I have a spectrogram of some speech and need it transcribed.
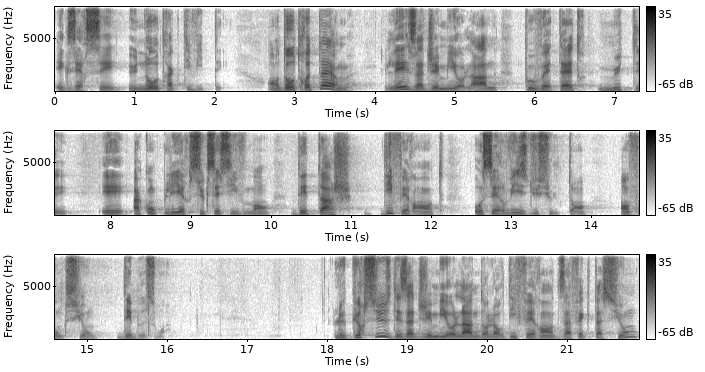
exercé une autre activité. En d'autres termes, les Adjemi Olan pouvaient être mutés et accomplir successivement des tâches différentes au service du sultan en fonction des besoins. Le cursus des Adjemi Olan dans leurs différentes affectations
